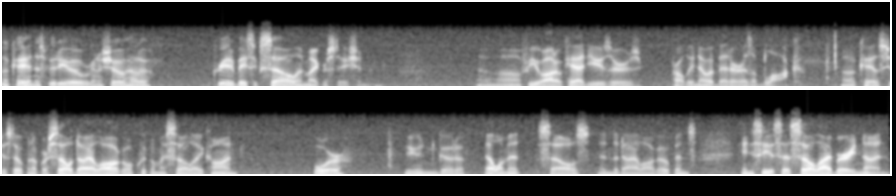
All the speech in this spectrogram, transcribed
Okay, in this video we're going to show how to create a basic cell in MicroStation. Uh, for you AutoCAD users, probably know it better as a block. Okay, let's just open up our cell dialog. I'll click on my cell icon, or you can go to Element, Cells, and the dialog opens. And you see it says Cell Library None.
